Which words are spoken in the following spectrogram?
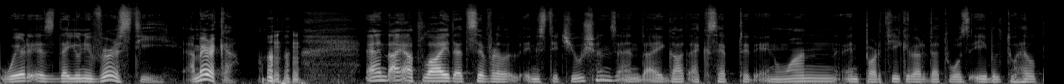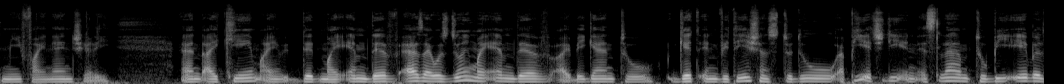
Where is the university? America. and I applied at several institutions and I got accepted in one in particular that was able to help me financially and I came, I did my MDiv. As I was doing my MDiv, I began to get invitations to do a PhD in Islam to be able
